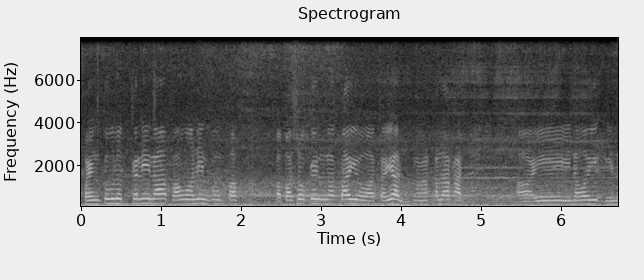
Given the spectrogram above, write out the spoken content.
pahintulot kanina, pangunin kung pa, papasukin nga tayo at ayan, mga kalakad. Ah, inaway, ina,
